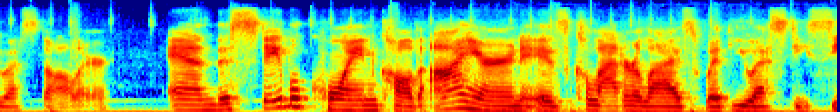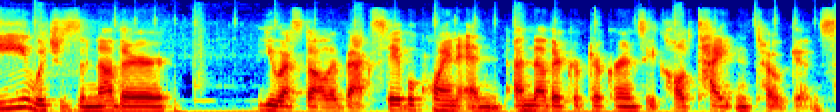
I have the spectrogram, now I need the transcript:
US dollar. And this stable coin called Iron is collateralized with USDC, which is another US dollar backed stablecoin, and another cryptocurrency called Titan tokens.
